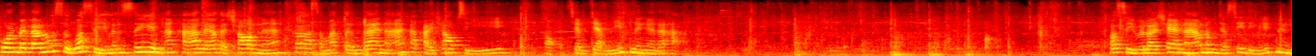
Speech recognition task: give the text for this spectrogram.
ากวนไปแล้วรู้สึกว่าสีมันซีดนะคะ แล้วแต่ชอบนะ ก็สามารถเติมได้นะ ถ้าใครชอบสีออกแจ่มๆนิดนึงนะคะเพราะสีเวลาแช่น้ำมันจะซีดอีกนิดนึง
